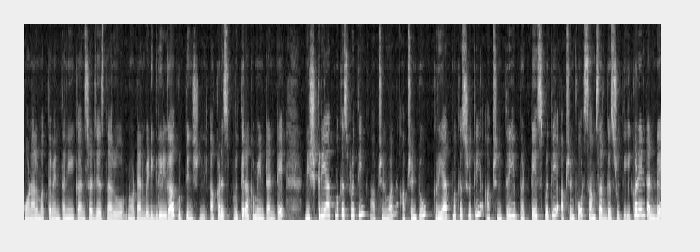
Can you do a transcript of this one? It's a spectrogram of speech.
కోణాలు మొత్తం ఎంతని కన్సిడర్ చేస్తారు? నూట ఎనభై డిగ్రీలుగా గుర్తించింది. అక్కడ స్మృతి రకం ఏంటంటే నిష్క్రియాత్మక స్మృతి ఆప్షన్ వన్ ఆప్షన్ టూ క్రియాత్మక శృతి ఆప్షన్ త్రీ బట్టి స్మృతి ఆప్షన్ ఫోర్ సంసర్గ శృతి ఇక్కడ ఏంటంటే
